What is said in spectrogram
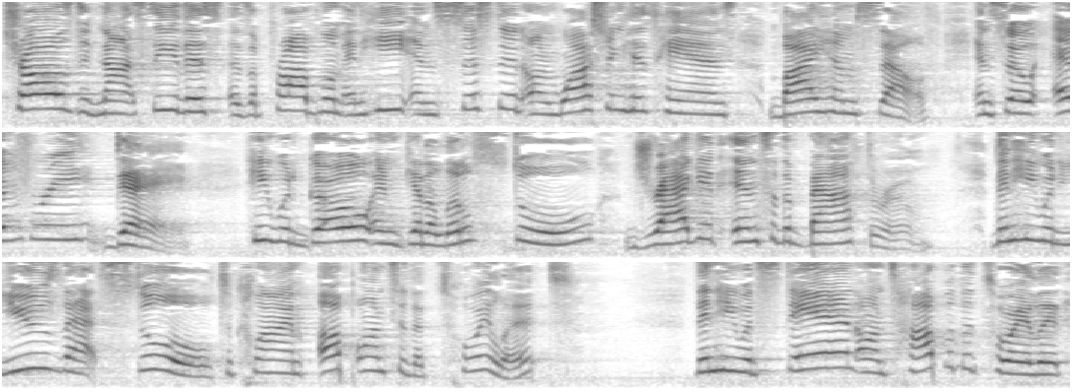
Charles did not see this as a problem and he insisted on washing his hands by himself. And so every day he would go and get a little stool, drag it into the bathroom. Then he would use that stool to climb up onto the toilet. Then he would stand on top of the toilet,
